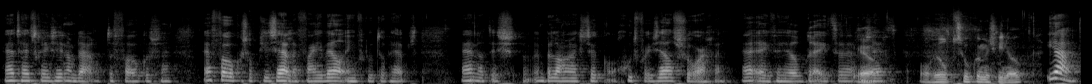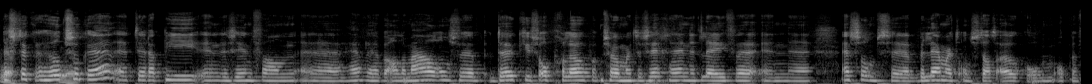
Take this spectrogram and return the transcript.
Het heeft geen zin om daarop te focussen. Focus op jezelf, waar je wel invloed op hebt. Hè, dat is een belangrijk stuk om goed voor jezelf zorgen. Hè, even heel breed uh, gezegd. Of hulp zoeken misschien ook. Ja, een stuk hulp zoeken. Hè? Eh, therapie in de zin van, uh, hè, we hebben allemaal onze deukjes opgelopen, om zo maar te zeggen, in het leven. En, uh, en soms belemmert ons dat ook om op een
